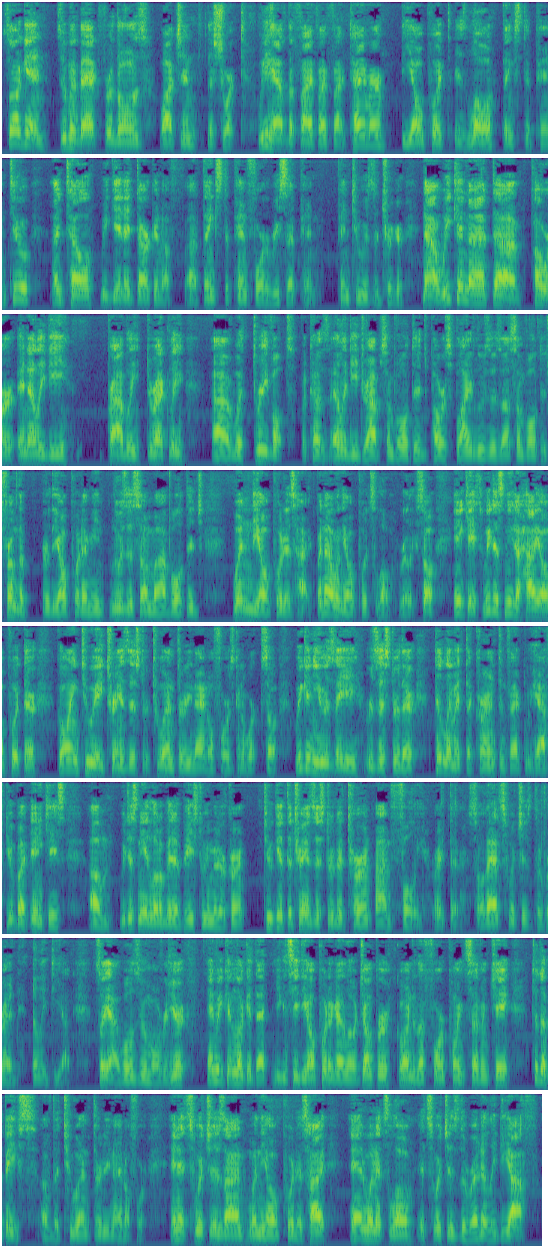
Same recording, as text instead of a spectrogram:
So again, zooming back for those watching the short. We have the 555 timer. The output is low thanks to pin 2 until we get it dark enough, uh, thanks to pin 4, reset pin pin 2 is the trigger. Now, we cannot uh, power an LED probably directly uh, with 3 volts because LED drops some voltage, power supply loses uh, some voltage from the, or the output I mean, loses some uh, voltage when the output is high, but not when the output's low, really. So, in any case, we just need a high output there. Going to a transistor, 2N3904 is going to work. So, we can use a resistor there to limit the current. In fact, we have to, but in any case, um, we just need a little bit of base to emitter current to get the transistor to turn on fully right there. So that switches the red LED on. So yeah, we'll zoom over here and we can look at that. You can see the output, I got a little jumper going to the 4.7K to the base of the 2N3904. And it switches on when the output is high and when it's low, it switches the red LED off.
